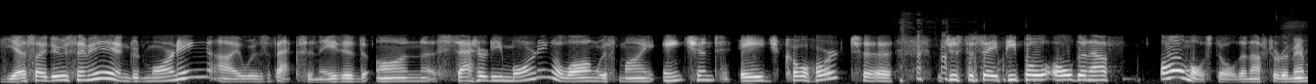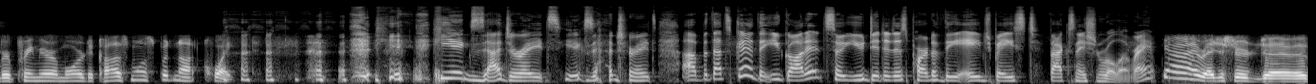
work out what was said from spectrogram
Yes, I do, Simi, and good morning. I was vaccinated on Saturday morning along with my ancient age cohort, uh, which is to say, people old enough almost old enough to remember Premier Amor de Cosmos, but not quite. he, he, exaggerates. He exaggerates. Uh, but that's good that you got it. So you did it as part of the age based vaccination rollout, right? Yeah, I registered uh,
